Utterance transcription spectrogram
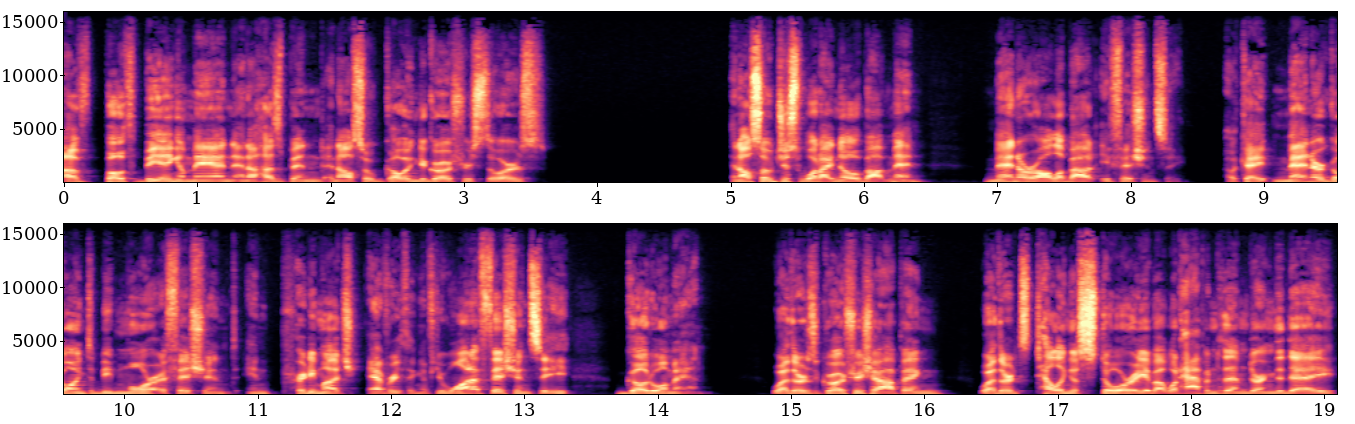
of both being a man and a husband and also going to grocery stores and also just what I know about men. Men are all about efficiency. Okay, men are going to be more efficient in pretty much everything. If you want efficiency, go to a man. whether it's grocery shopping, whether it's telling a story about what happened to them during the day,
